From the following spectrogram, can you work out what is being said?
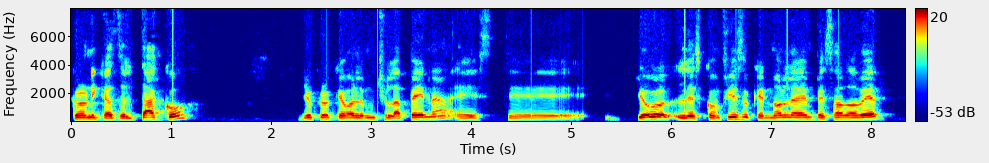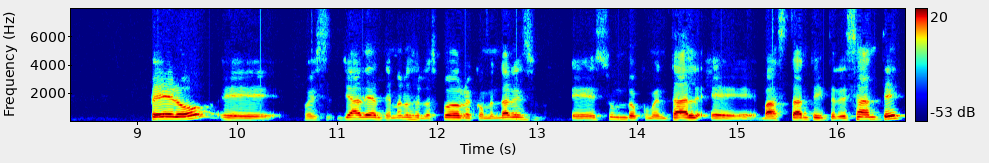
Crónicas del Taco yo creo que vale mucho la pena. Este, yo les confieso que no la he empezado a ver, pero eh, pues ya de antemano se las puedo recomendar. Es, es un documental eh, bastante interesante.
